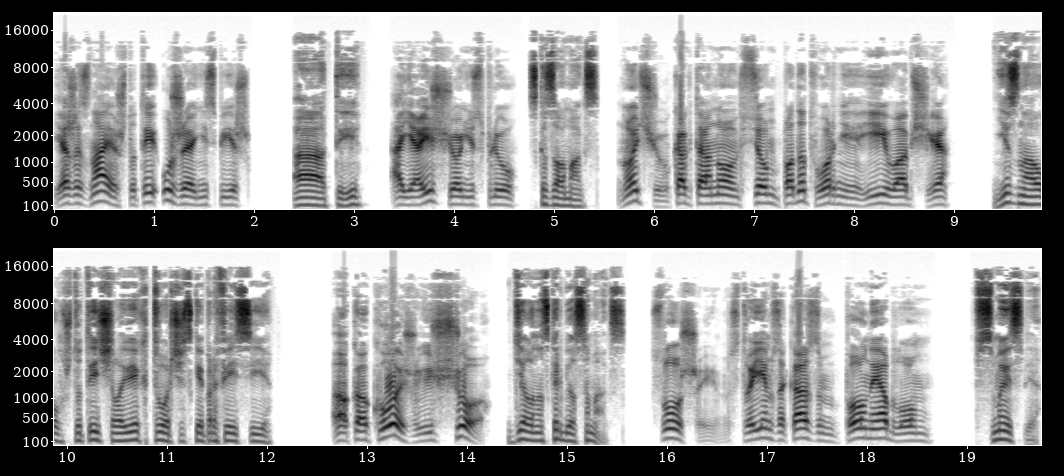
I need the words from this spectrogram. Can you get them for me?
Я же знаю, что ты уже не спишь». «А ты?» «А я еще не сплю», — сказал Макс. «Ночью как-то оно все плодотворнее и вообще». «Не знал, что ты человек творческой профессии». «А какой же еще?» — дело наскорбился Макс. «Слушай, с твоим заказом полный облом». «В смысле?»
